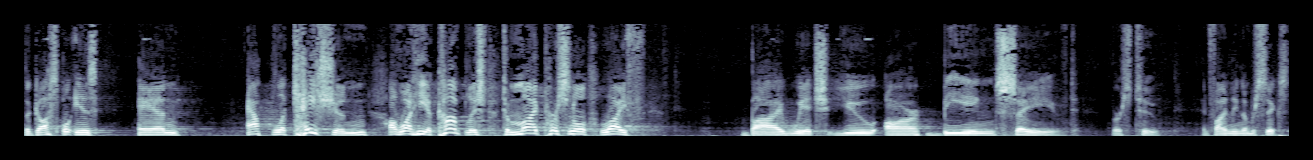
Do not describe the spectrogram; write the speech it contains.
the gospel is an application of what he accomplished to my personal life by which you are being saved. Verse 2. And finally, number six,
